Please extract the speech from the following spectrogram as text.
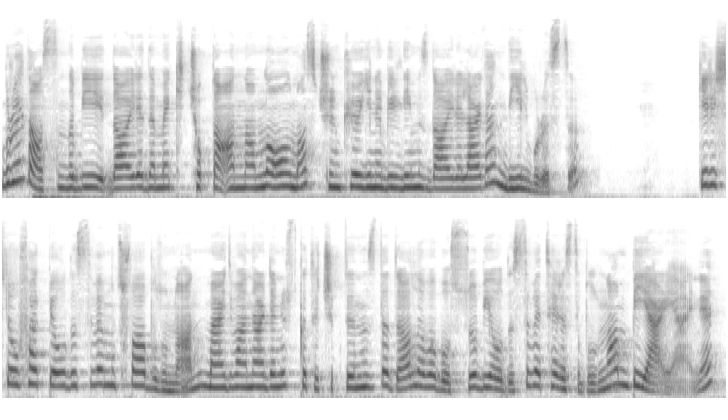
Buraya da aslında bir daire demek çok da anlamlı olmaz çünkü yine bildiğimiz dairelerden değil burası. Girişte ufak bir odası ve mutfağı bulunan, merdivenlerden üst kata çıktığınızda da lavabosu, bir odası ve terası bulunan bir yer yani.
